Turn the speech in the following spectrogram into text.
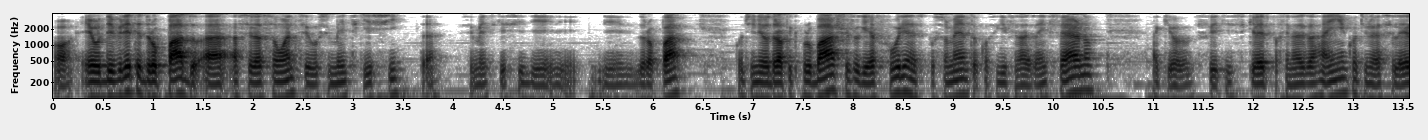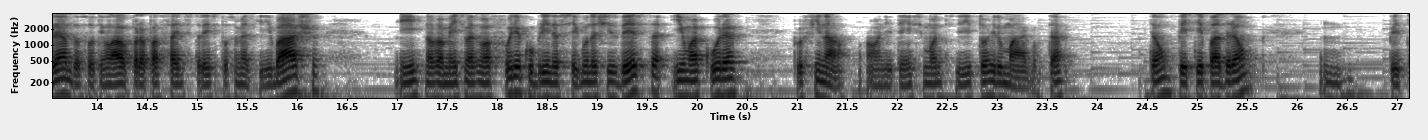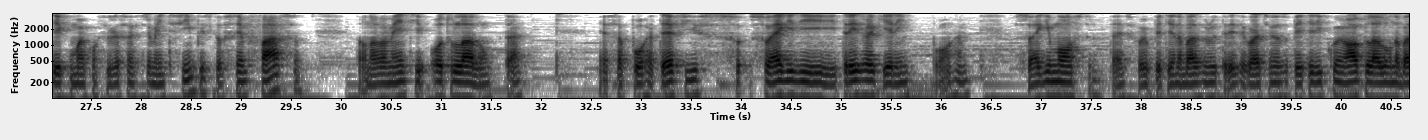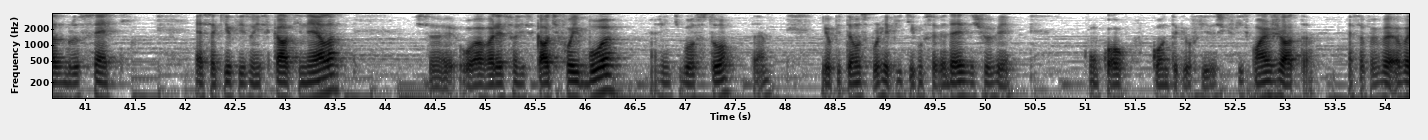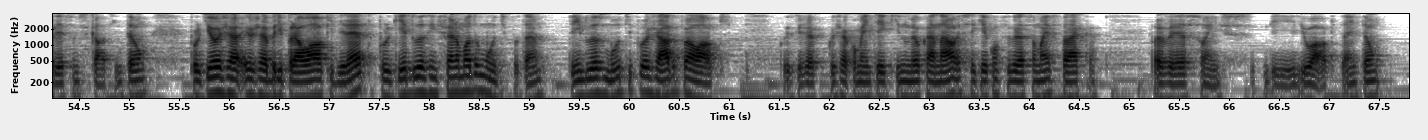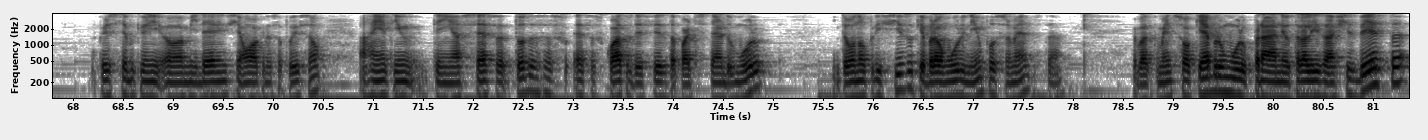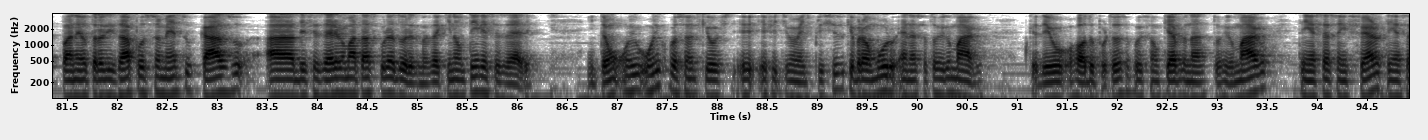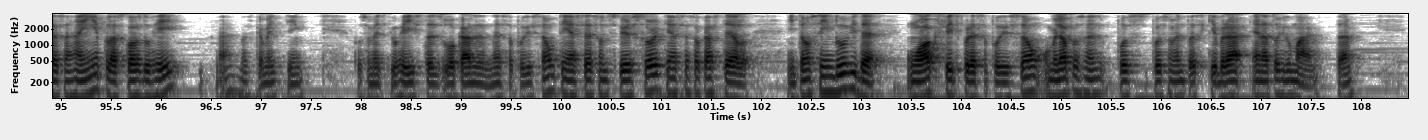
Ó, eu deveria ter dropado a aceleração antes, eu simplesmente esqueci, tá? Simplesmente esqueci de, de, de dropar. Continuei o drop aqui por baixo, joguei a fúria nesse posicionamento, eu consegui finalizar inferno. Aqui fiz esse esqueleto para finalizar a rainha, continuei acelerando, eu soltei um lava para passar e distrair esse posicionamento aqui de baixo. E novamente mais uma fúria cobrindo a segunda X besta e uma cura pro final, onde tem esse monte de torre do mago, tá? Então, PT padrão, um PT com uma configuração extremamente simples, que eu sempre faço. Então, novamente, outro Lalum, tá? Essa porra até fiz swag de 3 arqueiros, hein? Porra. Swag monstro, tá? Esse foi o PT na base número 3. Agora tivemos o PT de Cunhok Lalum na base número 7. Essa aqui eu fiz um scout nela. A variação de scout foi boa, a gente gostou, tá? E optamos por repetir com CV10, deixa eu ver com qual conta que eu fiz, acho que fiz com a J. Essa foi a variação de scout. Então, porque eu já, eu já abri para walk direto, porque duas inferno modo múltiplo, tá? Tem duas múltiplo, eu já abro para walk. Coisa que eu já, eu já comentei aqui no meu canal, essa aqui é a configuração mais fraca para variações de, de walk, tá? Então, percebo que a minha ideia é iniciar um walk nessa posição. A rainha tem, tem acesso a todas essas, essas quatro defesas da parte externa do muro. Então eu não preciso quebrar o muro em nenhum posicionamento, tá? Eu basicamente só quebro o muro para neutralizar a X-Besta, para neutralizar posicionamento caso a defesa aérea vai matar as curadoras, mas aqui não tem defesa aérea. Então o único posicionamento que eu efetivamente preciso quebrar o muro é nessa torre do mago. Porque daí eu rodo por toda essa posição, quebro na torre do mago, tem acesso ao inferno, tem acesso à rainha pelas costas do rei. Né? Basicamente tem posicionamento que o rei está deslocado nessa posição, tem acesso ao dispersor, tem acesso ao castelo. Então, sem dúvida, um walk feito por essa posição, o melhor posicionamento, posicionamento para se quebrar é na torre do mago. Tá?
